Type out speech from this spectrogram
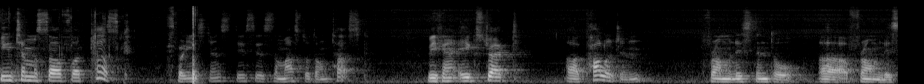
In terms of a tusk, for instance, this is the mastodon tusk. We can extract uh, collagen from this dental uh, from this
